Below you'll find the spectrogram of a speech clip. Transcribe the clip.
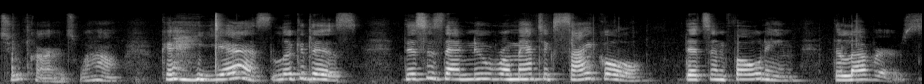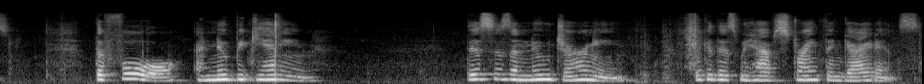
two cards. Wow. Okay, yes, look at this. This is that new romantic cycle that's unfolding. The lovers. The fool. A new beginning. This is a new journey. Look at this. We have strength and guidance.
